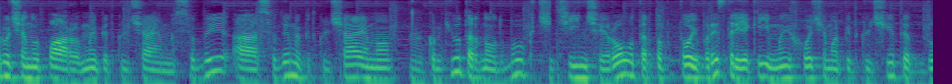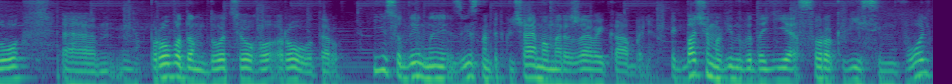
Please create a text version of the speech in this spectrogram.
Вкручену пару ми підключаємо сюди, а сюди ми підключаємо комп'ютер, ноутбук чи інший роутер, тобто той пристрій, який ми хочемо підключити до е, проводом до цього роутеру. І сюди ми, звісно, підключаємо мережевий кабель. Як бачимо, він видає 48 вольт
